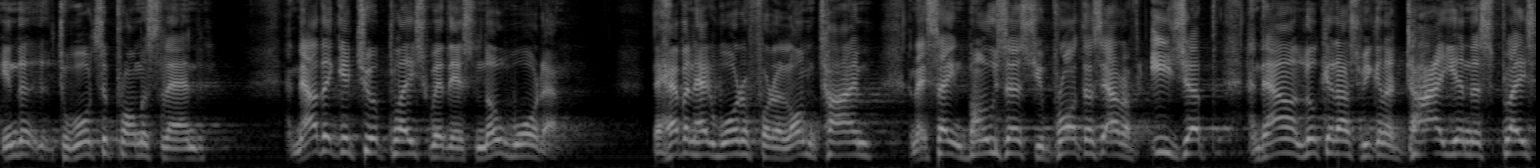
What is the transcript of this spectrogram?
in the, towards the promised land. And now they get to a place where there's no water. They haven't had water for a long time. And they're saying, Moses, you brought us out of Egypt. And now look at us, we're going to die in this place.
